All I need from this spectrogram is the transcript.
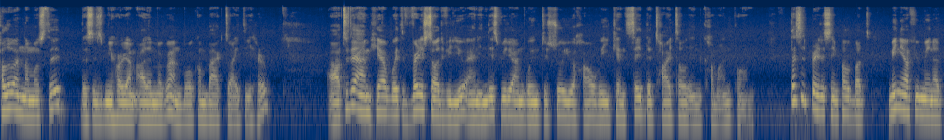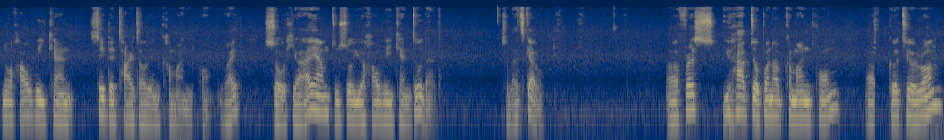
Hello and namaste. This is me Hariam and welcome back to ITHub. Uh, today I'm here with a very short video and in this video I'm going to show you how we can set the title in command prompt. This is pretty simple but many of you may not know how we can set the title in command prompt, right? So here I am to show you how we can do that. So let's go. Uh, first you have to open up command prompt, uh, go to run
